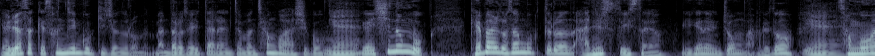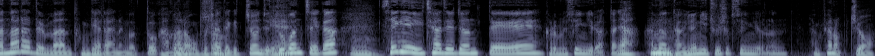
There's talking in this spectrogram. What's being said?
16개 선진국 기준으로 만들어져 있다는 점은 참고하시고 예. 이건 신흥국 개발도상국들은 아닐 수도 있어요. 이게는 좀 아무래도 예. 성공한 나라들만 통계라는 것도 감안하고 그렇죠. 보셔야 되겠죠. 이제 예. 두 번째가 음. 세계 2차 대전 때에 그러면 수익률이 어떠냐 하면 음. 당연히 주식 수익률은 형편없죠.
